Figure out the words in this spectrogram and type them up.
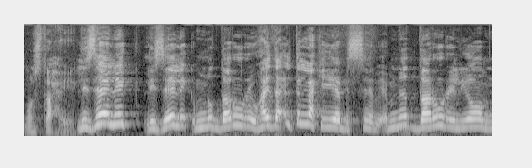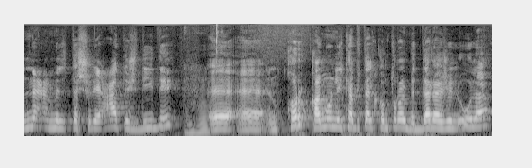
آه. مستحيل. لذلك لذلك من الضروري وهذا قلت لك إياه بالسابق من الضروري اليوم نعمل تشريعات جديدة. آآ آآ نقر قانون ال capital control بالدرجة الأولى.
